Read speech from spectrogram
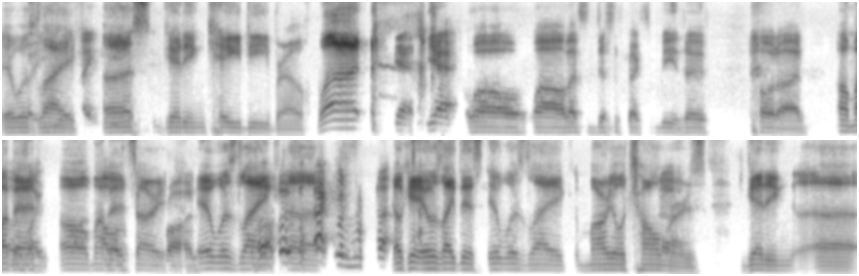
It was but he was like, like- us getting KD, bro. What? Yeah, yeah. Well, wow, that's disrespect to me. The hold on. Oh my I bad. like- oh my I bad. Sorry. LeBron. It was like uh, okay, it was like this. It was like Mario Chalmers getting uh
